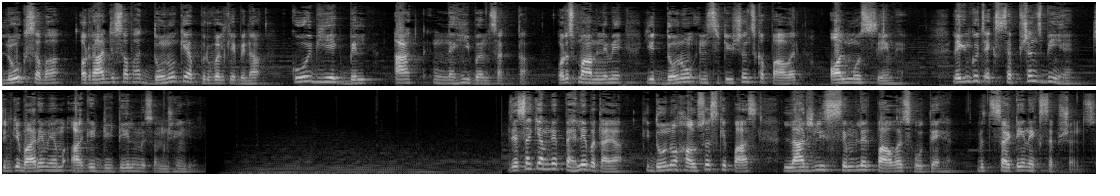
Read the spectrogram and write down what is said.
लोकसभा और राज्यसभा दोनों के अप्रूवल के बिना कोई भी एक बिल एक्ट नहीं बन सकता। और उस मामले में ये दोनों इंस्टीट्यूशंस का पावर ऑलमोस्ट सेम है। लेकिन कुछ एक्सेप्शंस भी हैं, जिनके बारे में हम आगे डिटेल में समझेंगे। जैसा कि हमने पहले बताया कि दोनों हाउसेस के पास लार्जली सिमिलर पावर्स होते हैं विद सर्टेन एक्सेप्शंस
